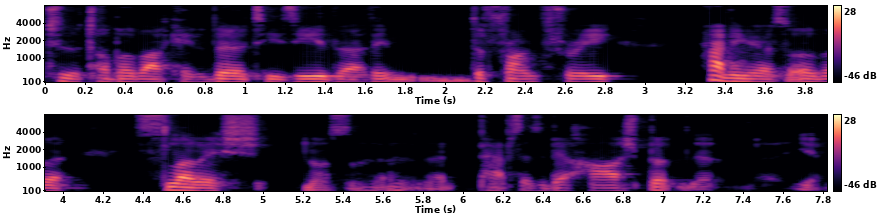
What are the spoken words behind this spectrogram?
to the top of our capabilities either. I think the front three having a sort of a slowish, not uh, perhaps that's a bit harsh, but uh, you know,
